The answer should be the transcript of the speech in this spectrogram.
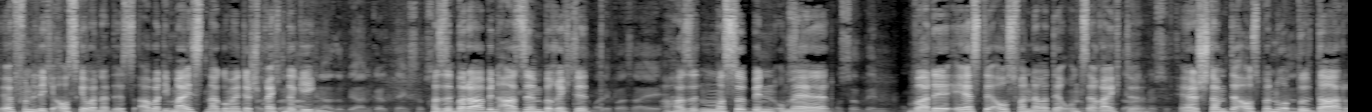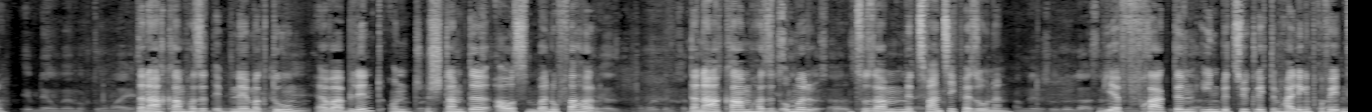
öffentlich ausgewandert ist, aber die meisten Argumente sprechen dagegen. Hazrat Bara bin Azim berichtet, Hazrat Musa bin Umair war der erste Auswanderer, der uns erreichte. Er stammte aus Banu Abdul Dar. Danach kam Hazrat Ibn Maktum, er war blind und stammte aus Banu Fahr. Danach kam Hazrat Umar zusammen mit 20 Personen. Wir fragten ihn bezüglich dem heiligen Propheten.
